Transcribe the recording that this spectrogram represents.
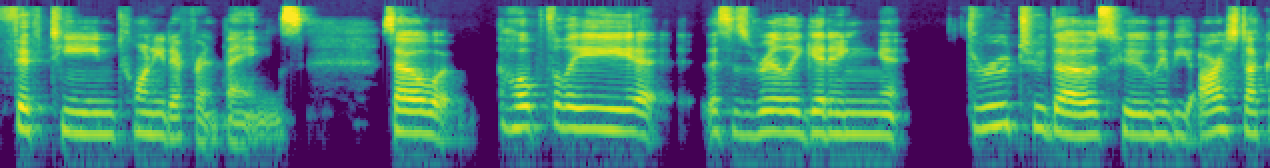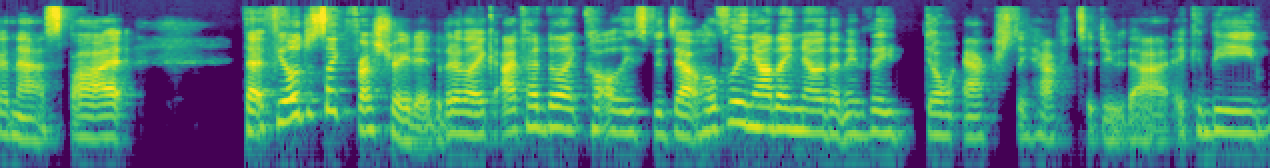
15 20 different things. So hopefully this is really getting through to those who maybe are stuck in that spot that feel just like frustrated. They're like, I've had to like cut all these foods out. Hopefully now they know that maybe they don't actually have to do that. It can be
